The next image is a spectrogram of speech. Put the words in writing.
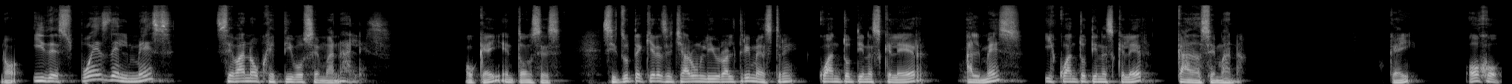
¿No? Y después del mes se van objetivos semanales. ¿Ok? Entonces, si tú te quieres echar un libro al trimestre, ¿cuánto tienes que leer al mes y cuánto tienes que leer cada semana? ¿Ok? Ojo,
